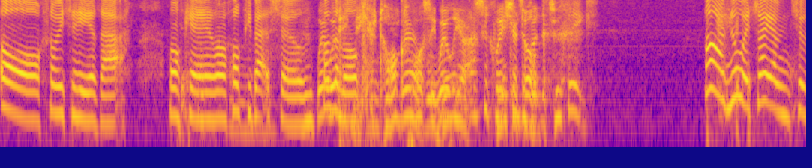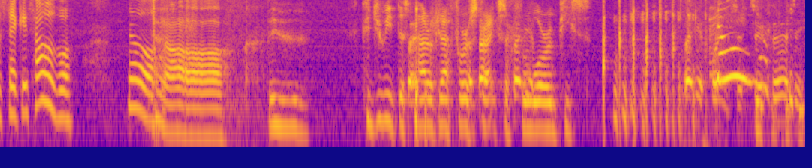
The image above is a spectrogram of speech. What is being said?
Oh, sorry to hear that. Okay, well, hope you're better soon. Where- Pull where- them up. Make her talk, Where- Flossie, where- bully her. ask her questions about the toothache. Oh, no, it's like I'm toothache. It's horrible. No. Oh. Boo. Could you read this paragraph for us, Draxer, for War and Peace? Bet your points at 230.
